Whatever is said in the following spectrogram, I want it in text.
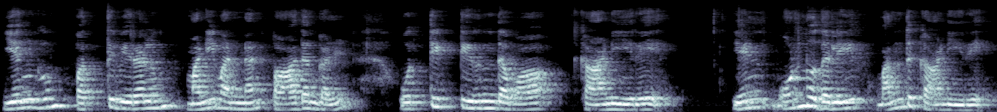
எங்கும் பத்து விரலும் மணிவண்ணன் பாதங்கள் ஒத்திட்டிருந்தவா காணீரே. என் ஒன்னுதலீர் வந்து காணீரே.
